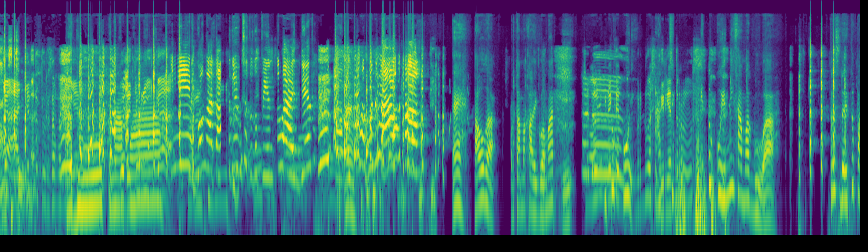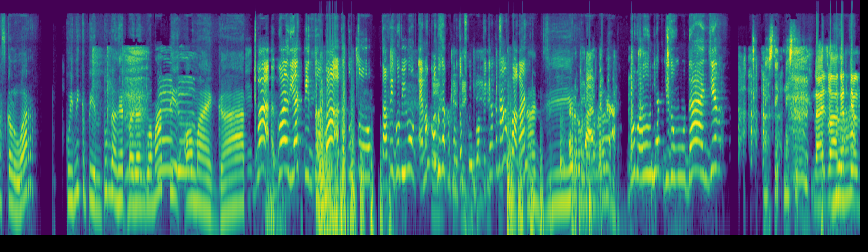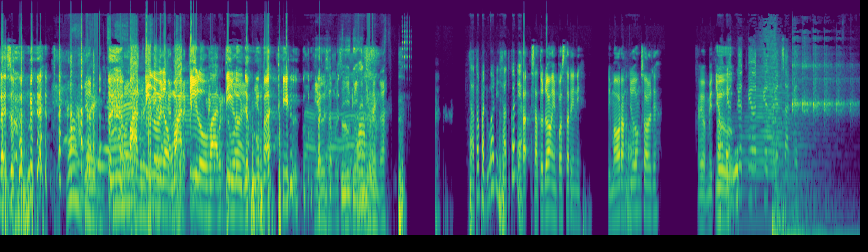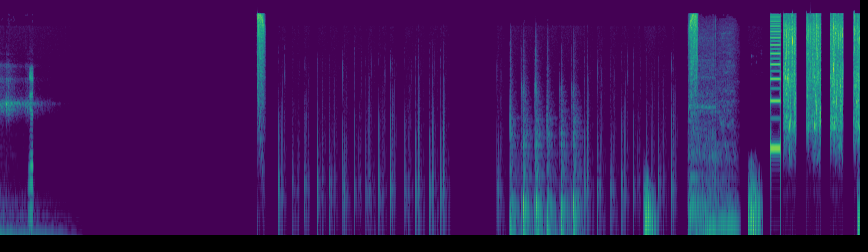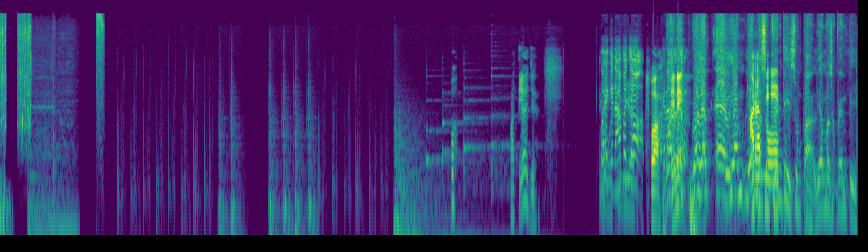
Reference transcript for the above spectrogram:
Curiga anjir tutur sama dia. Aduh, Gue udah kenapa? curiga. Ih, gue nggak tahu dia bisa tutup pintu anjir. Eh. Gue udah tahu dong. Eh, tahu nggak? Pertama kali gua mati, Soalnya Itu kui- berdua sendirian Anjing. terus. itu Queenie sama gua. Terus udah itu pas keluar, Queenie ke pintu nggak lihat badan gua mati. Oh my god. Gue gue lihat pintu gue ketutup, tapi gue bingung. Emang kok bisa ketutup sih? Gue pikir kenapa kan? Anjir. Gue baru lihat biru muda anjir. Nice take, nice take. Nice banget. Nil. Nice banget. Wah. Mati lu, Jong. Mati lu, mati lu, Jong. Mati lu. Gil sama si ini. Satu apa dua nih? Satu kan ya? Sa- Satu doang imposter ini. Lima orang Jong soalnya. Ayo, meet you. Mute, mute, mute, mute, mute, San, mute. Mati aja. Woi, kenapa, Cok? Wah, Kenapa? ini Gue liat, eh Liam, Liam masuk penti, sumpah. Liam masuk penti.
